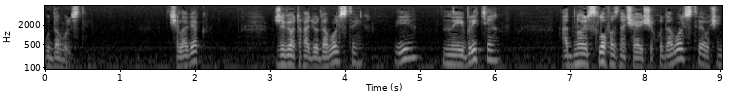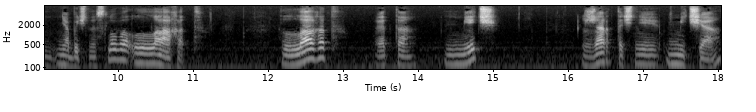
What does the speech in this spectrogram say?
удовольствий. Человек живет ради удовольствий, и на иврите одно из слов, означающих удовольствие, очень необычное слово, лагат. Лагат – это меч, жар, точнее, меча,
